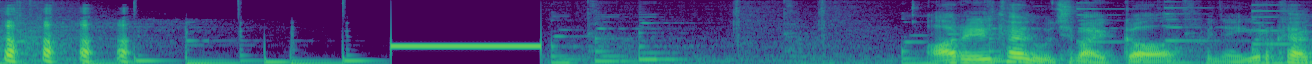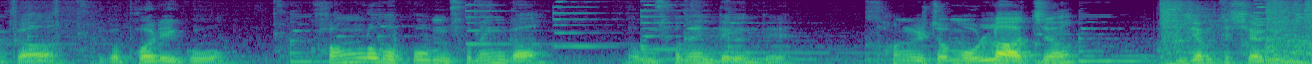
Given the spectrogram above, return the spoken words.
R을 1타에 놓지 말까? 그냥 이렇게 할까? 이거 버리고. 콩로버 뽑으면 손해인가? 너무 손해인데 근데. 성일 좀 올라왔죠? 이제부터 시작입니다.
